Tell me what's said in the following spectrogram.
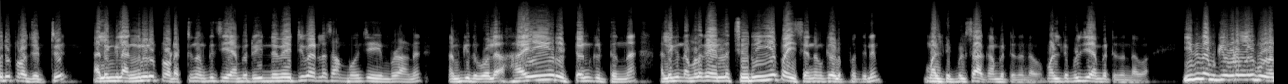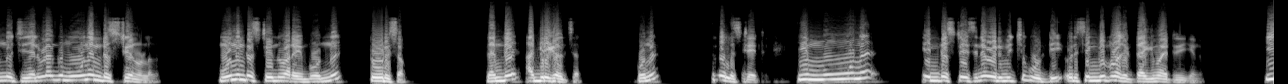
ഒരു പ്രൊജക്ട് അല്ലെങ്കിൽ അങ്ങനെ ഒരു പ്രൊഡക്റ്റ് നമുക്ക് ചെയ്യാൻ പറ്റും. ഇന്നോവേറ്റീവ് ആയിട്ടുള്ള സംഭവം ചെയ്യുമ്പോഴാണ് നമുക്ക് ഇതുപോലെ ഹൈ റിട്ടേൺ കിട്ടുന്ന അല്ലെങ്കിൽ നമ്മുടെ കയ്യിലുള്ള ചെറിയ പൈസ നമുക്ക് എളുപ്പത്തിൽ മൾട്ടിപ്പിൾസ് ആക്കാൻ പറ്റുന്നുണ്ടാവും മൾട്ടിപ്പിൾ ചെയ്യാൻ പറ്റുന്നുണ്ടാവുക. ഇത് നമുക്ക് ഇവിടെ ഉള്ള ഗുണം എന്ന് വെച്ച് കഴിഞ്ഞാൽ ഇവിടെ നമുക്ക് മൂന്ന് ഇൻഡസ്ട്രിയാണ് ഉള്ളത്. മൂന്ന് ഇൻഡസ്ട്രി എന്ന് പറയുമ്പോൾ ഒന്ന് ടൂറിസം രണ്ട് അഗ്രികൾച്ചർ മൂന്ന് റിയൽ എസ്റ്റേറ്റ് ഈ മൂന്ന് ഇൻഡസ്ട്രീസിനെ ഒരുമിച്ച് കൂട്ടി ഒരു സിംഗിൾ പ്രോജക്റ്റ് ആക്കി മാറ്റിയിരിക്കണം ഈ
